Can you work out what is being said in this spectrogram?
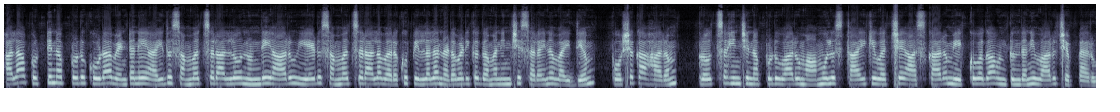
అలా పుట్టినప్పుడు కూడా వెంటనే ఐదు సంవత్సరాల్లో నుండి ఆరు ఏడు సంవత్సరాల వరకు పిల్లల నడవడిక గమనించి సరైన వైద్యం పోషకాహారం ప్రోత్సహించినప్పుడు వారు మామూలు స్థాయికి వచ్చే ఆస్కారం ఎక్కువగా ఉంటుందని వారు చెప్పారు.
